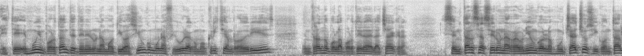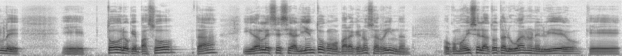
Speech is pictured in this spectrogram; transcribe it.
Este, es muy importante tener una motivación como una figura como Cristian Rodríguez entrando por la portera de la chacra. Sentarse a hacer una reunión con los muchachos y contarle eh, todo lo que pasó, ¿tá? y darles ese aliento como para que no se rindan. O como dice la Tota Lugano en el video, que,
